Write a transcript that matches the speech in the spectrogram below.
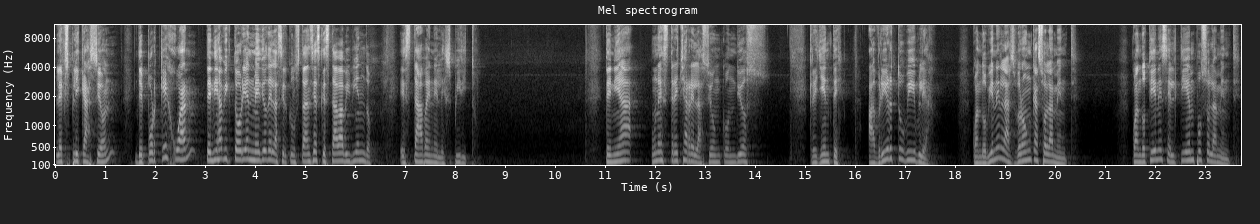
La explicación de por qué Juan tenía victoria en medio de las circunstancias que estaba viviendo. Estaba en el Espíritu. Tenía una estrecha relación con Dios. Creyente, abrir tu Biblia cuando vienen las broncas solamente, cuando tienes el tiempo solamente,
